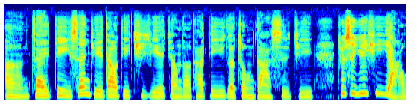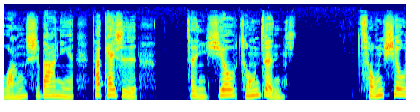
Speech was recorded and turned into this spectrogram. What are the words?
嗯，在第三节到第七节讲到他第一个重大事迹，就是约西亚王十八年，他开始整修、重整、重修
